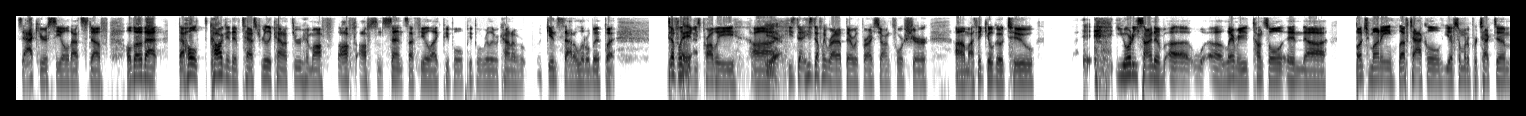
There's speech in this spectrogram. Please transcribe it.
his accuracy, all that stuff, although that that whole cognitive test really kind of threw him off off off some sense. I feel like people people really were kind of against that a little bit, but definitely Hey, think he's probably uh, yeah. he's de- he's definitely right up there with Bryce Young for sure. Um, I think he'll go two. You already signed a uh, uh, Laremy Tunsil in uh, bunch of money, left tackle. You have someone to protect him.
